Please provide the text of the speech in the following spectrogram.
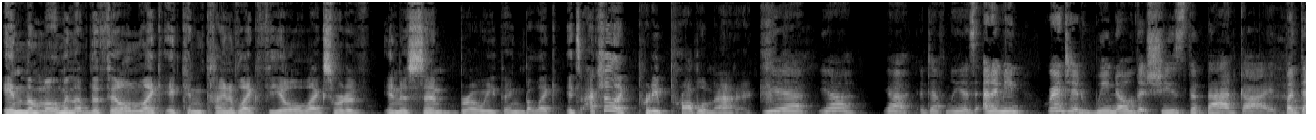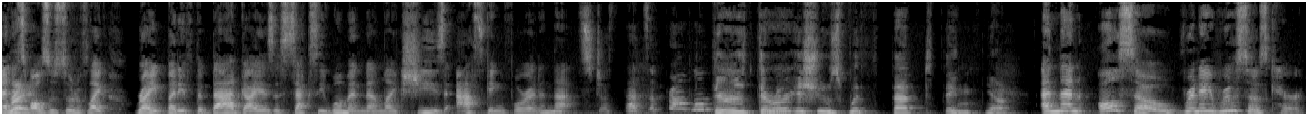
in the moment of the film like it can kind of like feel like sort of innocent broy thing, but like it's actually like pretty problematic. Yeah, yeah, yeah, it definitely is. And I mean, granted, we know that she's the bad guy, but then Right. it's also sort of like, right, but if the bad guy is a sexy woman, then like she's asking for it, and that's just that's a problem. There there are issues with that thing. Yeah. And then also Rene Russo's character.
